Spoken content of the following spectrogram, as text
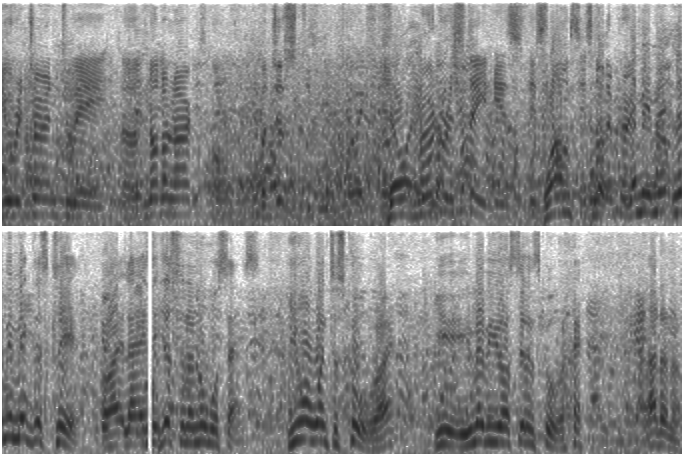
you return to a uh, not anarchical, but just There- murderous state is is Well, not, is not look, empirically let me ma- let me make this clear, all right? Like, just in a normal sense. You all went to school, right? You, you maybe you are still in school, right? I don't know.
